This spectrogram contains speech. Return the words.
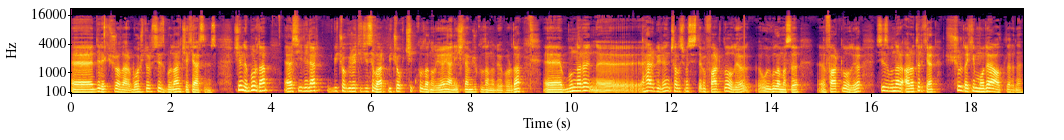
Ee, direkt şuralar boştur. Siz buradan çekersiniz. Şimdi burada LCD'ler birçok üreticisi var. Birçok çip kullanılıyor. Yani işlemci kullanılıyor burada. Ee, bunların e, her birinin çalışma sistemi farklı oluyor. Uygulaması, e, farklı oluyor. Siz bunları aratırken şuradaki model altlarını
